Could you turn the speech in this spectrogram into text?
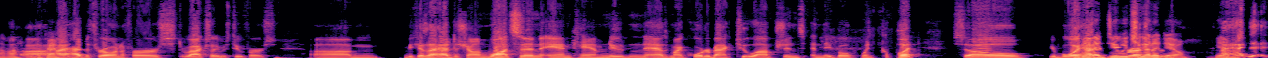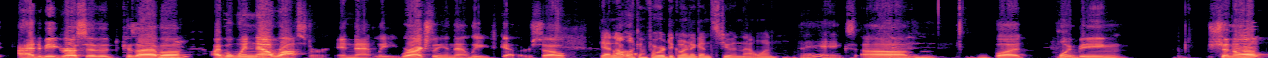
Uh-huh. Uh, okay. I had to throw in a first. Well, actually, it was two firsts. Um, because I had Deshaun Watson and Cam Newton as my quarterback two options, and they both went kaput. So your boy you gotta do what you gotta do. Yeah. I had to I had to be aggressive because I have mm-hmm. a I have a win now roster in that league. We're actually in that league together. So yeah, not uh, looking forward to going against you in that one. Thanks. Um, but point being, Shenault,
